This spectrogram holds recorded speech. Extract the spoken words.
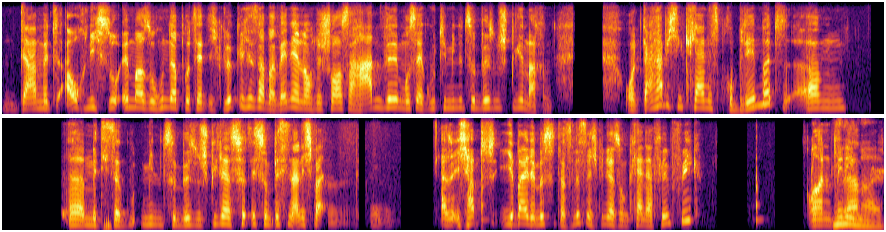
damit auch nicht so immer so hundertprozentig glücklich ist, aber wenn er noch eine Chance haben will, muss er gute Miene zum bösen Spiel machen. Und da habe ich ein kleines Problem mit, ähm, äh, mit dieser guten Miene zum bösen Spiel. Das hört sich so ein bisschen an. Ich war, also ich habe, ihr beide müsstet das wissen, ich bin ja so ein kleiner Filmfreak. Und, minimal. Ähm,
